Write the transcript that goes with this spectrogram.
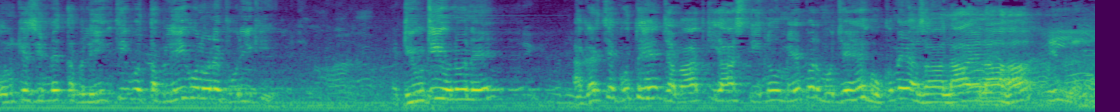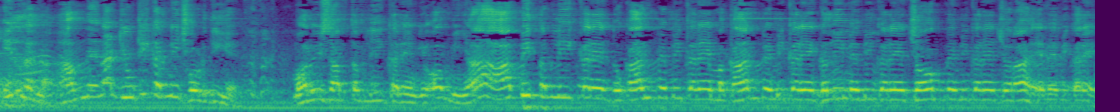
उनके जिम्मे तबलीग थी, वो तबलीग उन्होंने पूरी की। ड्यूटी उन्होंने, अगरचे बुत है, जमात की आस्तीनों में, पर मुझे है हुक्म हमने ना ड्यूटी करनी छोड़ दी है। मौलवी साहब तबलीग करेंगे। ओ मियाँ, आप भी तबलीग करें, दुकान पे भी करें, मकान पे भी करें, गली में भी करें, चौक में भी करें, चौराहे में भी करें।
